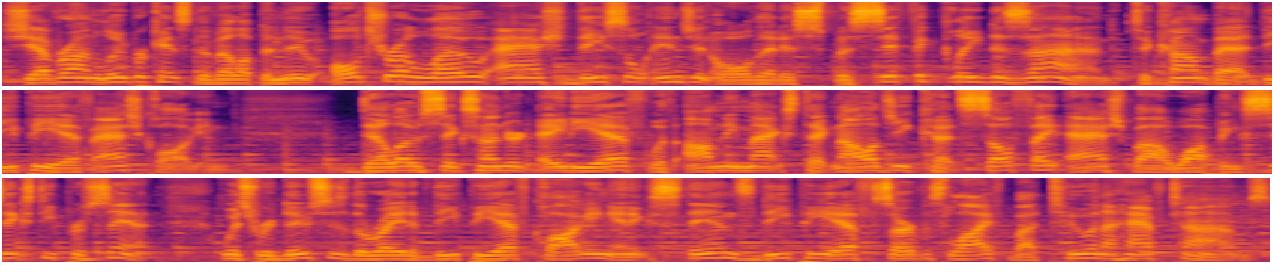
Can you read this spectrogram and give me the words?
Chevron Lubricants developed a new ultra low ash diesel engine oil that is specifically designed to combat DPF ash clogging. Delo 600 ADF with OmniMax technology cuts sulfate ash by a whopping 60%, which reduces the rate of DPF clogging and extends DPF service life by two and a half times.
